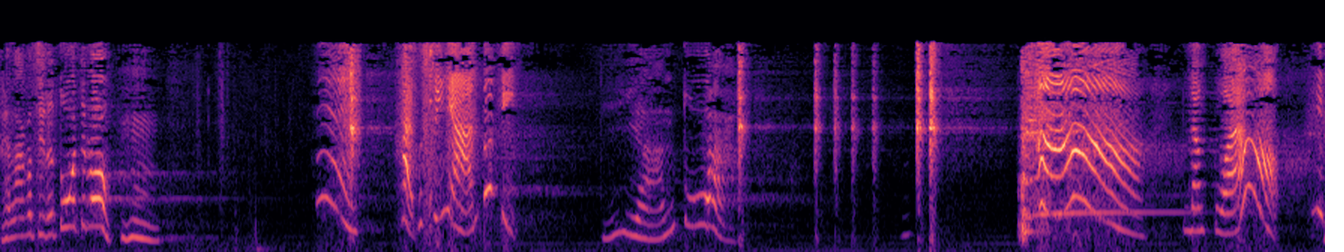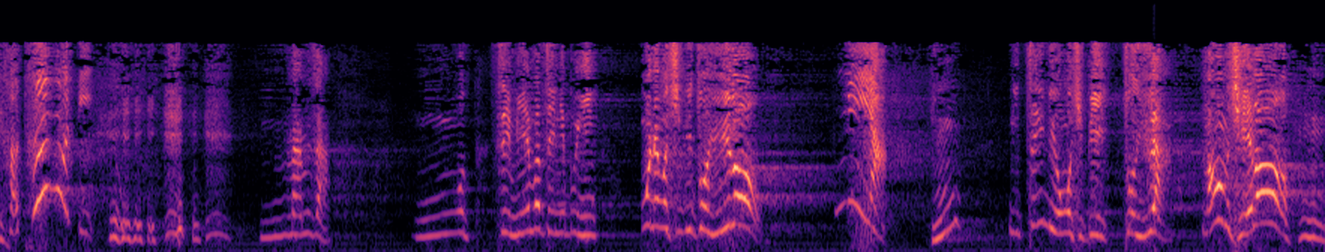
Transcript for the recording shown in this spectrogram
看哪个折的多的喽？嗯。还不是一样多的。一样多啊。啊。难怪哦，你靠偷我的。嘿嘿嘿。妈妈子，我这面花真的不行，我两个去比捉鱼喽。你呀。嗯。你真留我去比捉鱼啊？那我们去了嗯。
